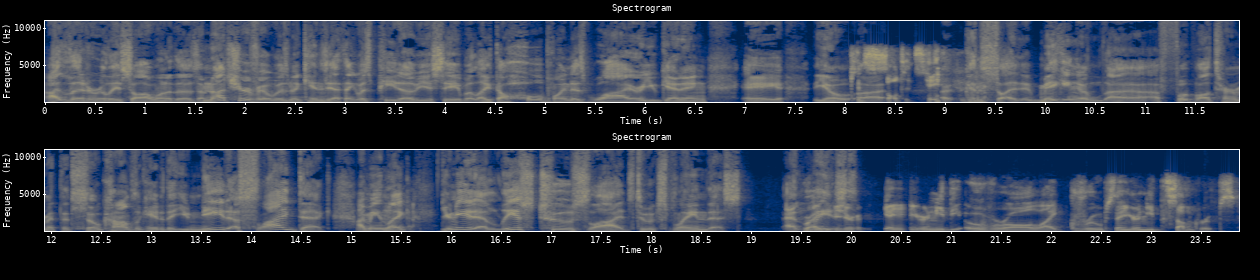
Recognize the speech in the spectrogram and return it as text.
I literally saw one of those. I'm not sure if it was McKinsey. I think it was PwC. But like the whole point is, why are you getting a you know uh, Consultancy. a consult- making a a football tournament that's so complicated that you need a slide deck? I mean, like you need at least two slides to explain this. At Right, least you're yeah, you're gonna need the overall like groups, then you're gonna need the subgroups.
